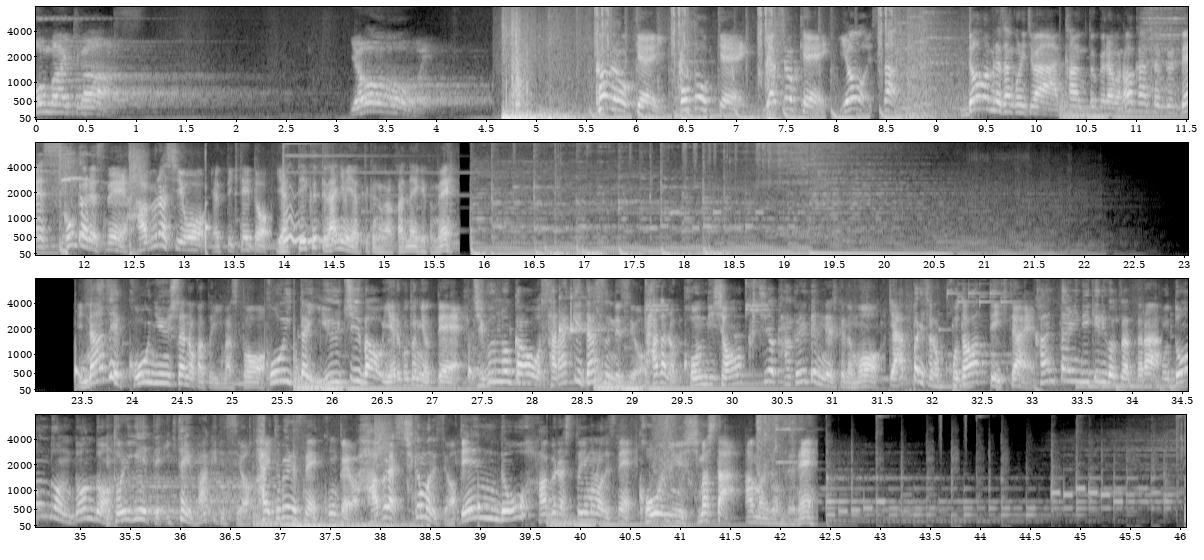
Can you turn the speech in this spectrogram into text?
本番いきます。よーい。カメラ OK 音 OK 役者 OK よーいスタート。どうも皆さんこんにちは。監督ラボの監督です。今回はですね歯ブラシをやっていきたいと。やっていくって何をやっていくのか分かんないけどね。なぜ購入したのかと言いますと、こういった YouTuber をやることによって、自分の顔をさらけ出すんですよ。ただのコンディション、口は隠れてるんですけども、やっぱりそのこだわっていきたい。簡単にできることだったら、もうどんどんどんどん取り入れていきたいわけですよ。はい、というわけでですね、今回は歯ブラシ、しかもですよ、電動歯ブラシというものをですね、購入しました。Amazon でね。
